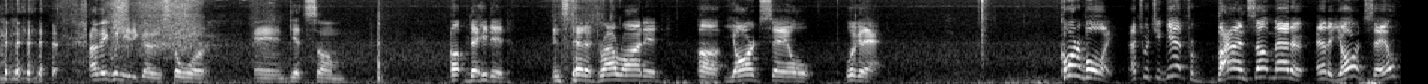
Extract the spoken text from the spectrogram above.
I think we need to go to the store and get some updated, instead of dry rotted uh, yard sale. Look at that. Quarter boy. That's what you get for buying something at a, at a yard sale.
